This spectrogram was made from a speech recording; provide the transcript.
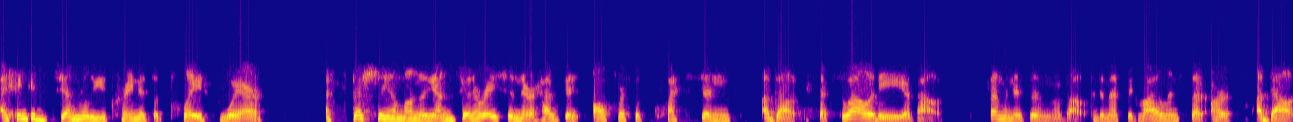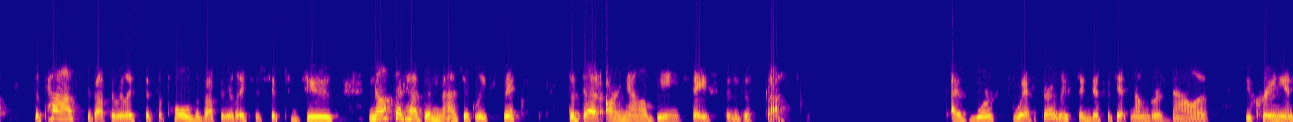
I think in general, Ukraine is a place where, especially among the young generation, there has been all sorts of questions about sexuality, about feminism, about domestic violence that are about the past, about the relationship to Poles, about the relationship to Jews, not that have been magically fixed, but that are now being faced and discussed. I've worked with fairly significant numbers now of Ukrainian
